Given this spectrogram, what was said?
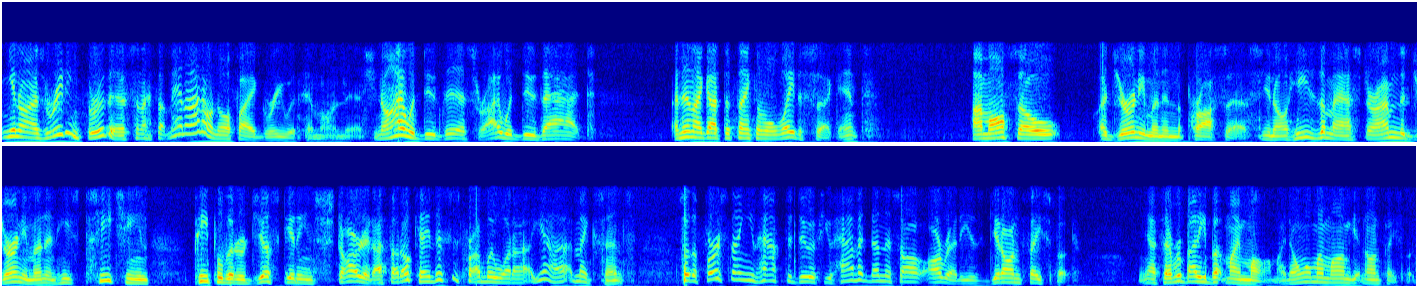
you know, I was reading through this and I thought, man, I don't know if I agree with him on this. You know, I would do this or I would do that. And then I got to thinking, well, wait a second. I'm also a journeyman in the process. You know, he's the master, I'm the journeyman, and he's teaching people that are just getting started. I thought, okay, this is probably what I, yeah, that makes sense. So the first thing you have to do, if you haven't done this all already, is get on Facebook. That's everybody but my mom. I don't want my mom getting on Facebook.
